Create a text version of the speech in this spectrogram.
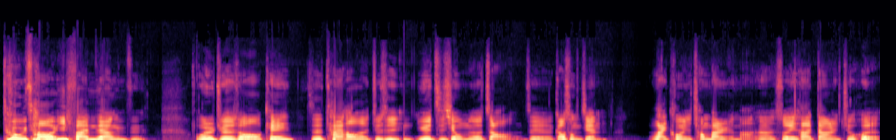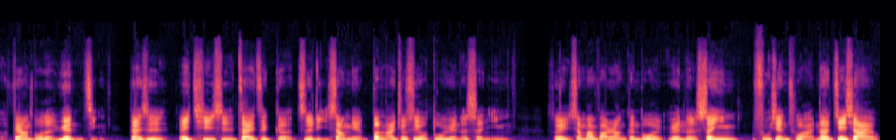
吐槽一番这样子，我就觉得说 OK，这太好了，就是因为之前我们都找这个高重建 Litecoin 的创办人嘛，嗯，所以他当然就会有非常多的愿景，但是哎，其实在这个治理上面本来就是有多元的声音。所以想办法让更多人的声音浮现出来。那接下来我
